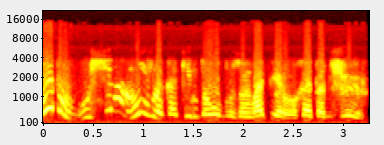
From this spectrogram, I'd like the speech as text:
Поэтому гусям нужно каким-то образом, во-первых, этот жир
